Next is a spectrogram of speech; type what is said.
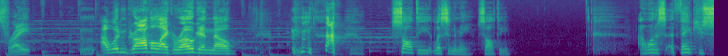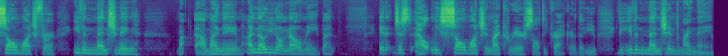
That's right. I wouldn't grovel like Rogan, though. Salty, listen to me, Salty. I want to thank you so much for even mentioning my, uh, my name. I know you don't know me, but it just helped me so much in my career, Salty Cracker, that you, you even mentioned my name.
